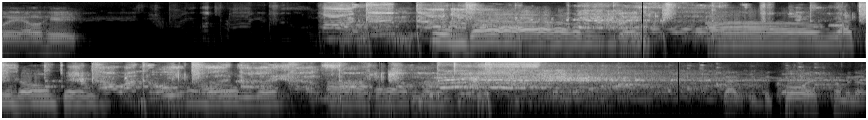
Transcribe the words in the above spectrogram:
wait i don't hear it Been down, Okay. I'm watching on day. I know I have now. Got it, the chorus coming up.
